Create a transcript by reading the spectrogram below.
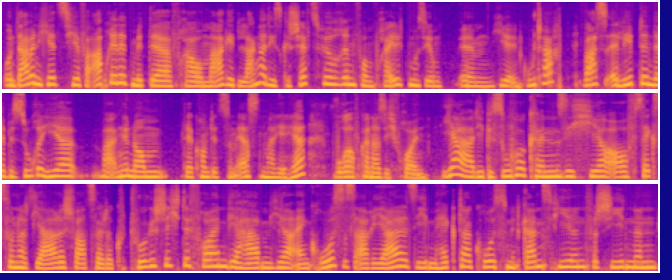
Und da bin ich jetzt hier verabredet mit der Frau Margit Langer, die ist Geschäftsführerin vom Freilichtmuseum ähm, hier in Gutacht. Was erlebt denn der Besucher hier? Mal angenommen, der kommt jetzt zum ersten Mal hierher. Worauf kann er sich freuen? Ja, die Besucher können sich hier auf 600 Jahre Schwarzwälder Kulturgeschichte freuen. Wir haben hier ein großes Areal, sieben Hektar groß, mit ganz vielen verschiedenen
